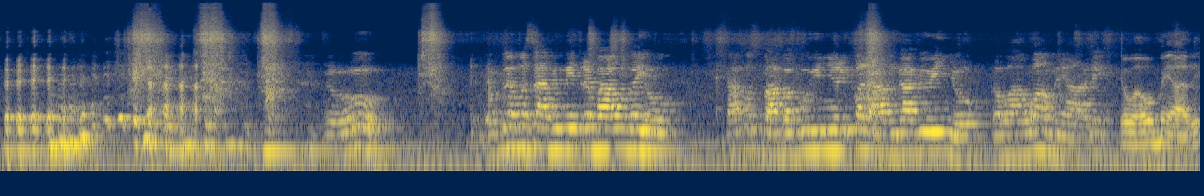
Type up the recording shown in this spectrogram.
Oo. Huwag lang masabi may trabaho kayo, tapos babaguhin nyo rin pala ang gagawin nyo, kawawa may-ari. Kawawa may-ari.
